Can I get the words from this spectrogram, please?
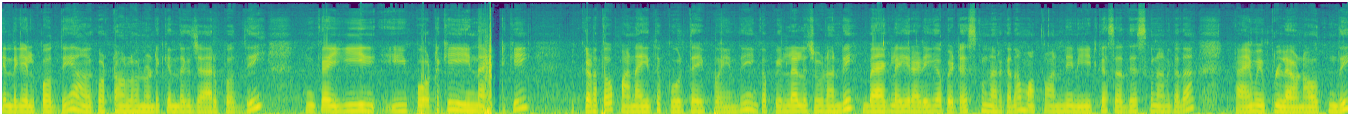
కిందకి వెళ్ళిపోద్ది. ఆ గొట్టంలో నుండి కిందకి జారిపోద్ది. ఇంకా ఈ ఈ పూటకి ఈ నైట్కి ఇక్కడతో పని అయితే పూర్తి అయిపోయింది ఇంకా పిల్లలు చూడండి బ్యాగ్లు అయ్యి రెడీగా పెట్టేసుకున్నారు కదా. మొత్తం అన్నీ నీట్గా సర్దేసుకున్నాను కదా. టైం ఇప్పుడు లెవెన్ అవుతుంది.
